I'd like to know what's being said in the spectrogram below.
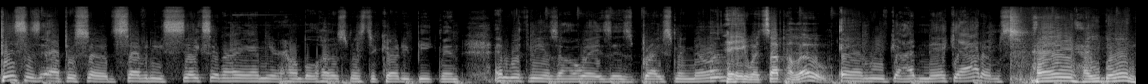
This is episode 76, and I am your humble host, Mr. Cody Beekman. And with me, as always, is Bryce McMillan. Hey, what's up? Hello. And we've got Nick Adams. Hey, how you doing?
